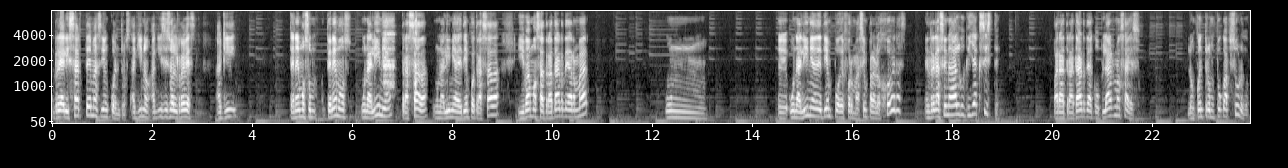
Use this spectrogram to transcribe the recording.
realizar temas y encuentros. Aquí no, aquí se hizo al revés. Aquí tenemos, un, tenemos una línea trazada, una línea de tiempo trazada y vamos a tratar de armar un, eh, una línea de tiempo de formación para los jóvenes en relación a algo que ya existe, para tratar de acoplarnos a eso. Lo encuentro un poco absurdo.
